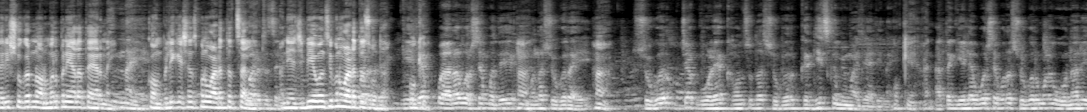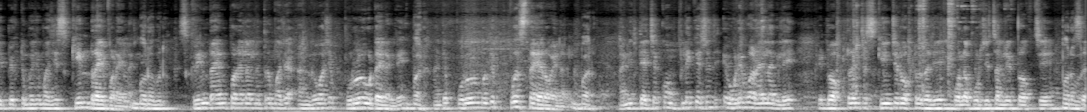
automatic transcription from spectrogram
तरी शुगर नॉर्मल पण यायला तयार नाही. नाही. कॉम्प्लिकेशन्स पण वाढतच वाढतच चालले आहे. आणि एच बी एन सी पण वाढतच होता. गेल्या ओके बारा वर्षामध्ये हां. मला शुगर आहे. हां. शुगरच्या गोळ्या खाऊन सुद्धा शुगर कधीच कमी माझी आली नाही. ओके आता गेल्या वर्षभरात शुगरमुळे होणारे इफेक्ट म्हणजे माझी स्किन ड्राय पडायला लागली. बरोबर. स्क्रीन ड्राय पडायला लागल्यानंतर माझ्या अंगावाचे पुरळ उठायला लागले. बरं. आणि त्या पुरळमध्ये पस तयार व्हायला लागला. बरं. आणि त्याचे कॉम्प्लिकेशन एवढे वाढायला लागले की डॉक्टरांचे स्किनचे डॉक्टर झाले कोल्हापूरचे चांगले टॉपचे बरोबर.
